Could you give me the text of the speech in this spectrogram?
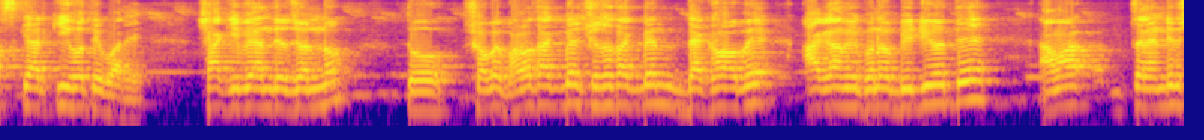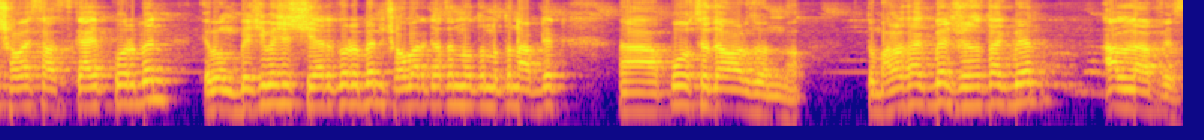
আজকে আর কি হতে পারে সাকিব আনদের জন্য। তো সবাই ভালো থাকবেন, সুস্থ থাকবেন। দেখা হবে আগামী কোনো ভিডিওতে। আমার চ্যানেলটিতে সবাই সাবস্ক্রাইব করবেন এবং বেশি বেশি শেয়ার করবেন সবার কাছে নতুন নতুন আপডেট পৌঁছে দেওয়ার জন্য। তো ভালো থাকবেন, সুস্থ থাকবেন। আল্লাহ হাফেজ।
